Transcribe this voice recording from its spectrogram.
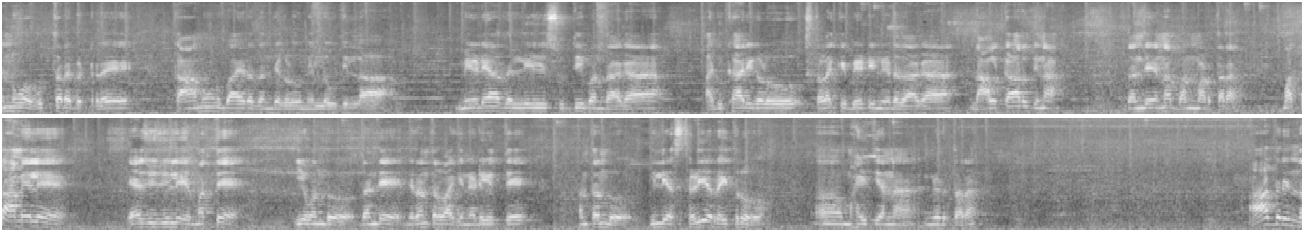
ಎನ್ನುವ ಉತ್ತರ ಬಿಟ್ಟರೆ ಕಾನೂನು ಬಾಹಿರ ದಂಧೆಗಳು ನಿಲ್ಲುವುದಿಲ್ಲ. ಮೀಡಿಯಾದಲ್ಲಿ ಸುದ್ದಿ ಬಂದಾಗ, ಅಧಿಕಾರಿಗಳು ಸ್ಥಳಕ್ಕೆ ಭೇಟಿ ನೀಡಿದಾಗ ನಾಲ್ಕಾರು ದಿನ ದಂಧೆಯನ್ನು ಬಂದ್ ಮಾಡ್ತಾರೆ. ಮತ್ತು ಆಮೇಲೆ ಆ್ಯಸ್ ಯೂಶ್ವಲಿ ಮತ್ತೆ ಈ ಒಂದು ದಂಧೆ ನಿರಂತರವಾಗಿ ನಡೆಯುತ್ತೆ ಅಂತಂದು ಇಲ್ಲಿಯ ಸ್ಥಳೀಯ ರೈತರು ಮಾಹಿತಿಯನ್ನು ನೀಡ್ತಾರೆ. ಆದ್ದರಿಂದ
